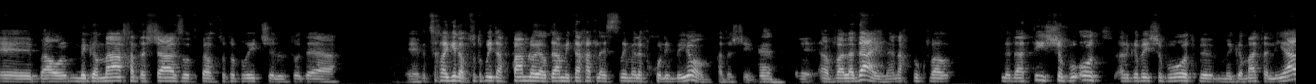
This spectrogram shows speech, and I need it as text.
אה, במגמה החדשה הזאת בארצות הברית של, אתה יודע, אה, וצריך להגיד, ארה"ב אף פעם לא ירדה מתחת ל-20 אלף חולים ביום חדשים. כן. אבל עדיין, אנחנו כבר, לדעתי, שבועות על גבי שבועות במגמת עלייה,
